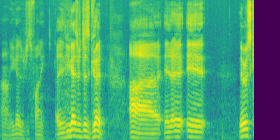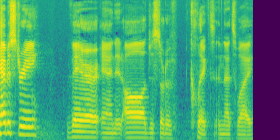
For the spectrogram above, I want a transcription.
I don't know, you guys are just funny. You guys are just good. Uh, it, it, it there was chemistry there, and it all just sort of clicked, and that's why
